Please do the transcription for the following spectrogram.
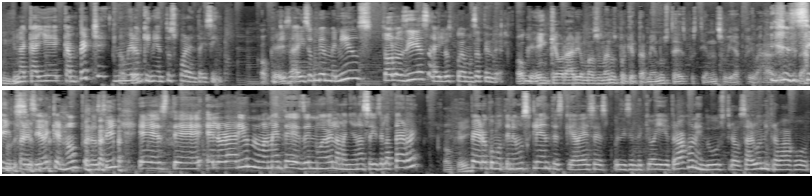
en la calle Campeche, número 545. Entonces ahí son bienvenidos todos los días, ahí los podemos atender. Ok, ¿en qué horario más o menos? Porque también ustedes pues tienen su vida privada. sí, pareciera que no, pero sí. Este, el horario normalmente es de 9 de la mañana a 6 de la tarde. Pero como tenemos clientes que a veces pues dicen de que, oye, yo trabajo en la industria o salgo de mi trabajo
